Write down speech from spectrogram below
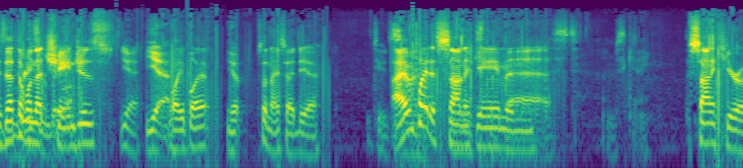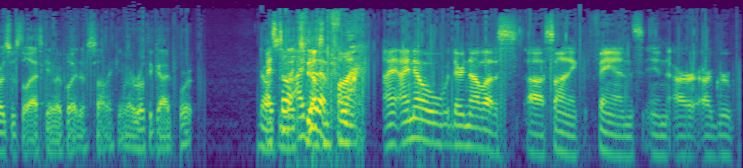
Is that the one that changes? Yeah. Yeah. While you play it. Yep. It's a nice idea. Dude, I haven't played a Sonic Sonic's the game in- best. I'm just kidding. Sonic Heroes was the last game I played. A Sonic game. I wrote the guide for it. That I still, like, I do have 2004. fun. I, I know there are not a lot of uh, Sonic fans in our, our group,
